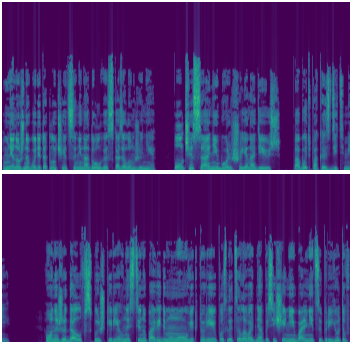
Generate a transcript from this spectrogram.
«Мне нужно будет отлучиться ненадолго», — сказал он жене. «Полчаса, не больше, я надеюсь. Побудь пока с детьми». Он ожидал вспышки ревности, но, по-видимому, у Виктории после целого дня посещений больниц и приютов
